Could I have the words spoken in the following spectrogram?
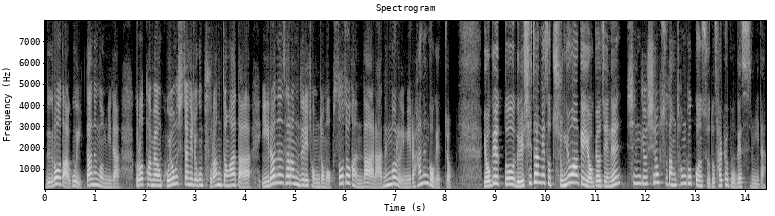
늘어나고 있다는 겁니다. 그렇다면 고용시장이 조금 불안 정 하다 일하는 사람들이 점점 없어져 간다라는 걸 의미를 하는 거겠죠. 여기에 또 늘 시장에서 중요하게 여겨지는 신규 실업수당 청구 건수도 살펴보겠습니다.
